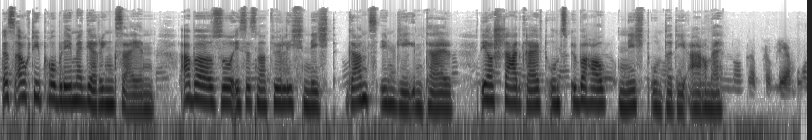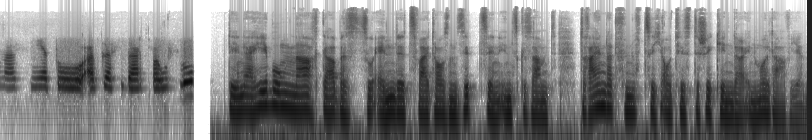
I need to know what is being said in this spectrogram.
dass auch die Probleme gering seien. Aber so ist es natürlich nicht. Ganz im Gegenteil. Der Staat greift uns überhaupt nicht unter die Arme. Den Erhebungen nach gab es zu Ende 2017 insgesamt 350 autistische Kinder in Moldawien.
